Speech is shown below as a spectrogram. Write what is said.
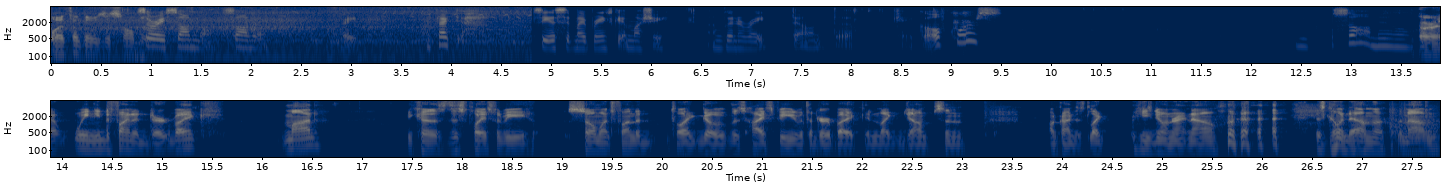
Oh, I thought that was a sawmill. sorry sawmill sawmill. Right. In fact, see, I said my brain's getting mushy. I'm gonna write down the okay golf course. Sawmill. All right, we need to find a dirt bike mod because this place would be so much fun to, to like go this high speed with a dirt bike and like jumps and all kinds of like he's doing right now. Just going down the, the mountain.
